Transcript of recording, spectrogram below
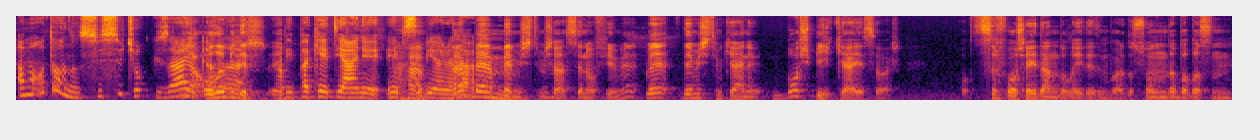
Ama o da onun süsü çok güzel. Ya olabilir. Ya- Bir paket yani hepsi Aha, bir arada. Ben beğenmemiştim şahsen o filmi ve demiştim ki yani boş bir hikayesi var. O- Sırf o şeyden dolayı dedim bu arada. Sonunda babasının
